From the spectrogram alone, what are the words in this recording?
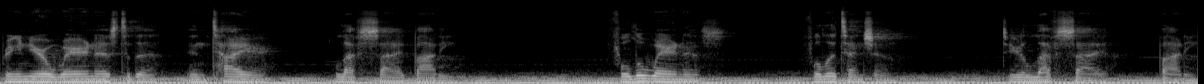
bringing your awareness to the entire left side body. Full awareness, full attention to your left side body.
